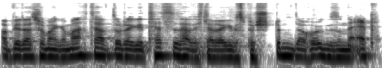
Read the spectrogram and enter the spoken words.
ob ihr das schon mal gemacht habt oder getestet habt. Ich glaube, da gibt es bestimmt auch irgendeine so eine App.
